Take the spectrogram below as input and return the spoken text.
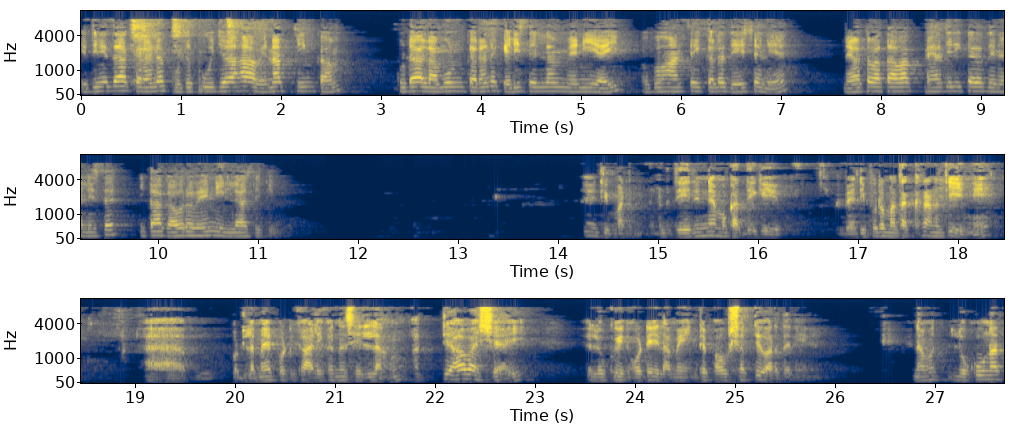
එදිනෙදා කරන පුද පූජා හා වෙනත් පින්කම් කුඩා ළමුන් කරන කෙලිසෙල්ලම් වැනියයි ඔබ වහන්සේ කළ දේශනය නැවත වතාවක් පැහැදිලි කර දෙන ලෙස ඉතා ගෞරවයෙන් ඉල්ලා සිටිමි. ඉතින් මට තේරෙන්නේ මොකක්ද ඒකේ වැඩිපුර මතක් කරන්න තියෙන්නේ පොඩි ළමයි පොඩි කාලේ කරන සෙල්ලම් අත්‍යවශ්‍යයි ලොකු වෙනකොට ඒ ළමයින්ට පෞෂත්ව වර්ධනය වෙනවා. නමුත් ලොකු උනත්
